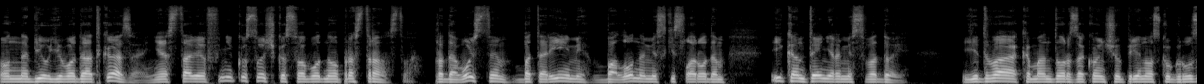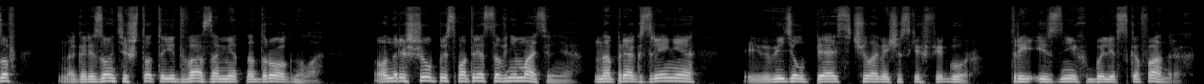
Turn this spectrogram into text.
Он набил его до отказа, не оставив ни кусочка свободного пространства, продовольствием, батареями, баллонами с кислородом и контейнерами с водой. Едва командор закончил переноску грузов, на горизонте что-то едва заметно дрогнуло. Он решил присмотреться внимательнее, напряг зрение и увидел пять человеческих фигур. Три из них были в скафандрах.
